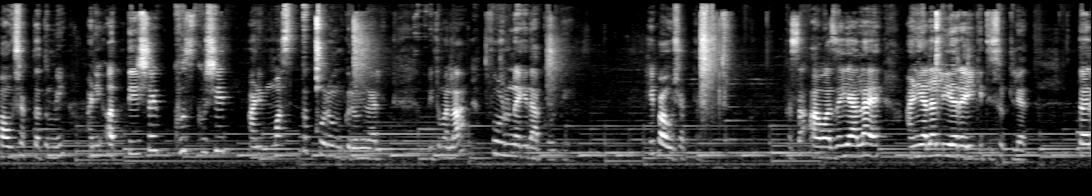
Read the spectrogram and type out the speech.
पाहू शकता तुम्ही आणि अतिशय खुसखुशीत आणि मस्त कुरुम कुरुम झाले. मी तुम्हाला फोडूनही दाखवते. हे पाहू शकता. कसा आवाजही आलाय आणि याला लेअरही किती सुटल्यात. तर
